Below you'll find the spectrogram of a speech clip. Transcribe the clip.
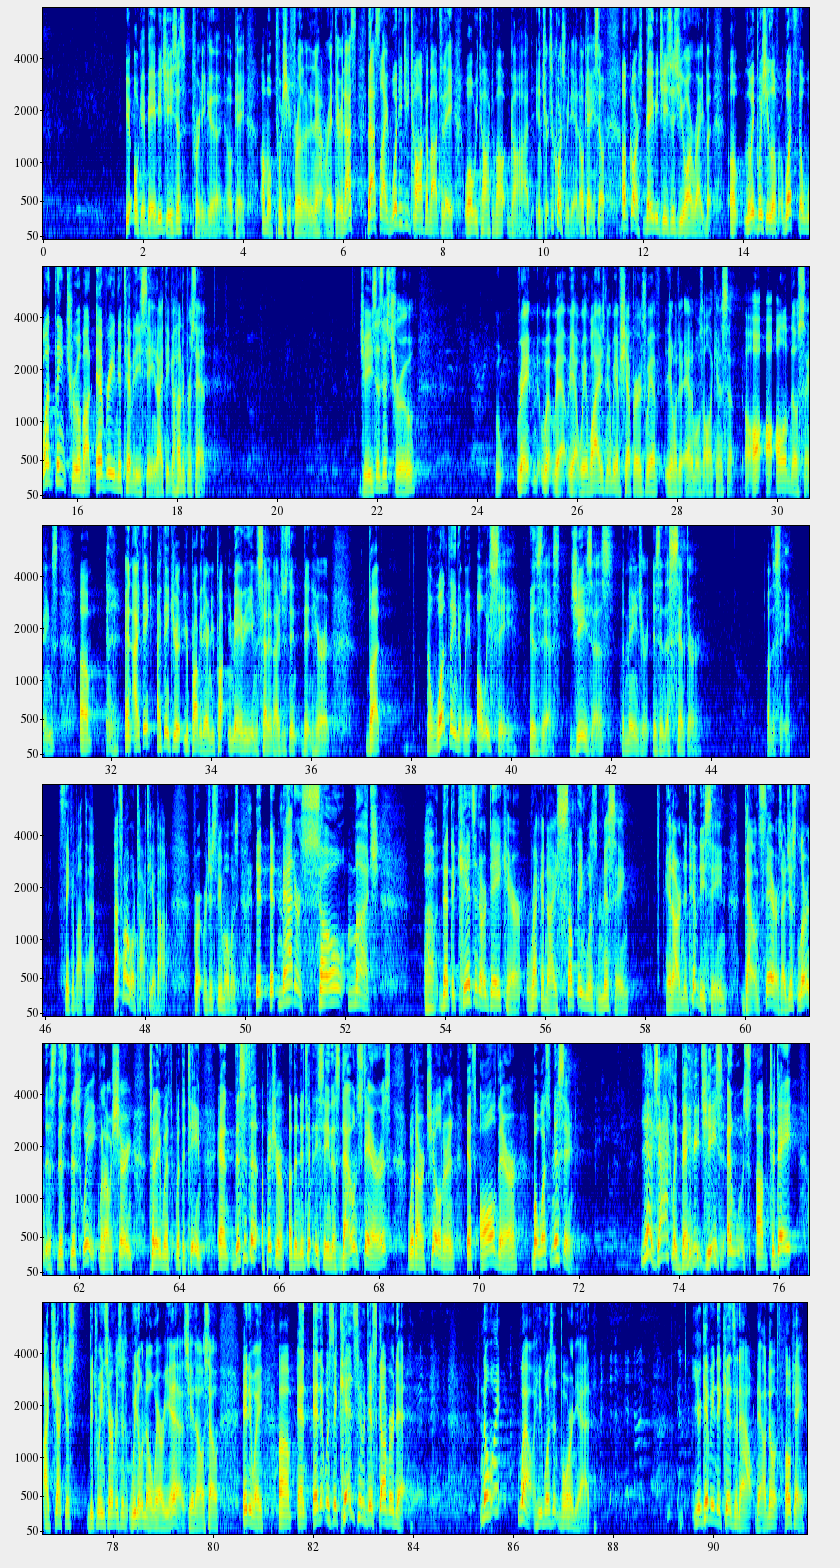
You, okay, baby Jesus, pretty good. Okay, I'm gonna push you further than that right there. That's that's like, what did you talk about today? Well, we talked about God in church. Of course we did. Okay, so of course, baby Jesus, you are right. But uh, let me push you a little further. What's the one thing true about every nativity scene? I think 100%. Jesus is true. Right, yeah, we have wise men, we have shepherds, we have you know other animals, all that kind of stuff, all, all, all of those things. Um, and I think I think you're you're probably there, and you, pro- you maybe even said it, and I just didn't didn't hear it. But the one thing that we always see is this: Jesus, the manger, is in the center of the scene. Think about that. That's what I want to talk to you about for, for just a few moments. It it matters so much uh, that the kids in our daycare recognized something was missing in our nativity scene downstairs. I just learned this this, this week when I was sharing today with, with the team. And this is the, a picture of the nativity scene that's downstairs with our children. It's all there, but what's missing? Yeah, exactly. Baby Jesus. And uh, to date, I checked just between services. We don't know where he is, you know. So, anyway, um, and, and it was the kids who discovered it. No, I, well, he wasn't born yet. You're giving the kids an out now. Don't, okay.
